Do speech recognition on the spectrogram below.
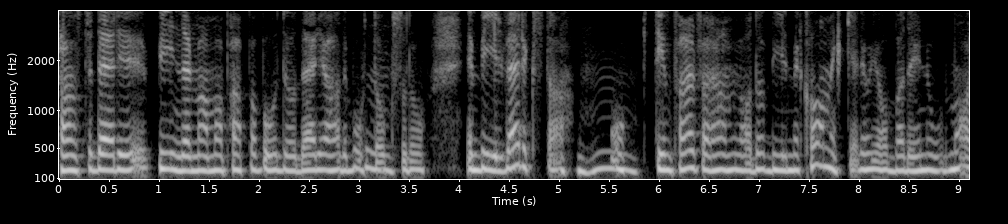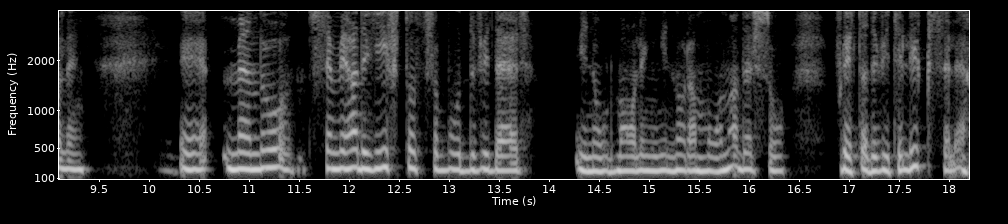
fanns det där i byn där mamma och pappa bodde och där jag hade bott Mm. också då en bilverkstad. mhm, Och din farfar han var då bilmekaniker och jobbade i Nordmaling. Eh, men då, sen vi hade gift oss så bodde vi där i Nordmaling i några månader så flyttade vi till Lycksele.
